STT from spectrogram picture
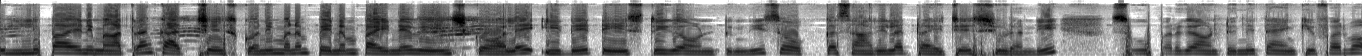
ఉల్లిపాయని మాత్రం కట్ చేసుకొని మనం పెనం పైనే వేయించుకోవాలి. ఇదే టేస్టీగా ఉంటుంది. సో ఒక్కసారి ఇలా ట్రై చేసి చూడండి. సూపర్గా ఉంటుంది. థ్యాంక్ యూ ఫర్ వాచింగ్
